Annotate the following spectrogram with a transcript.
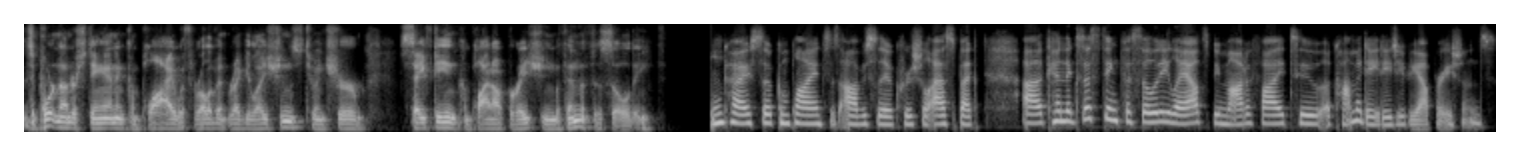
It's important to understand and comply with relevant regulations to ensure safety and compliant operation within the facility. Okay, so compliance is obviously a crucial aspect. Uh, can existing facility layouts be modified to accommodate AGV operations?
